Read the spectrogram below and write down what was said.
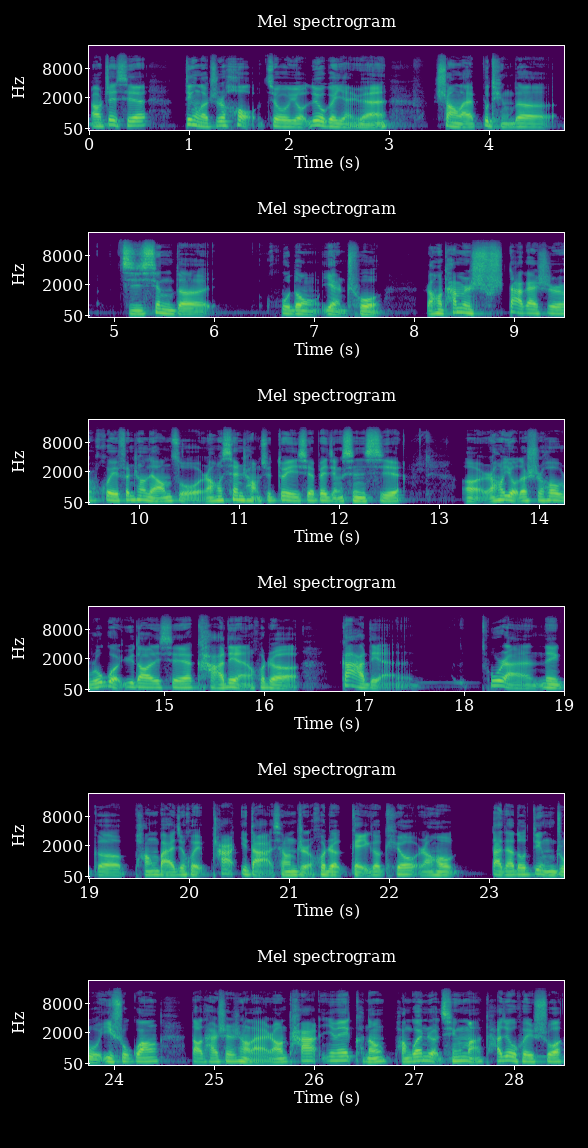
然后这些定了之后，就有六个演员上来不停的即兴的互动演出，然后他们是大概是会分成两组，然后现场去对一些背景信息，呃，然后有的时候如果遇到一些卡点或者尬点。突然，那个旁白就会啪一打响指，或者给一个 Q，然后大家都定住，一束光到他身上来，然后他因为可能旁观者清嘛，他就会说，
